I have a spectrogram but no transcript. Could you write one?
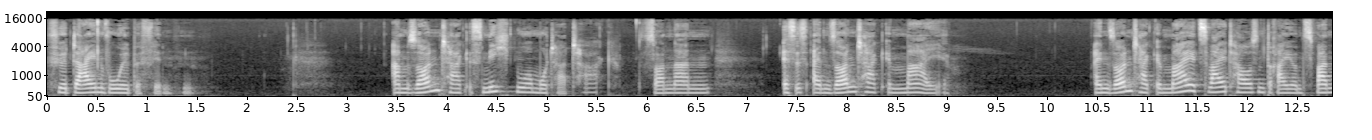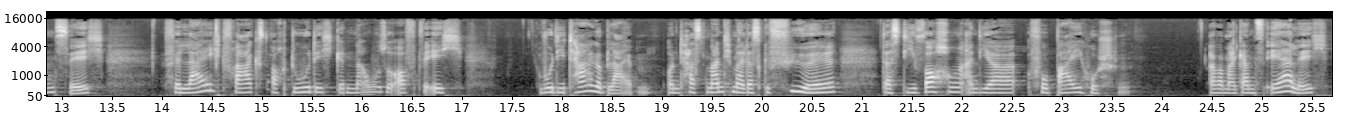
für dein Wohlbefinden? Am Sonntag ist nicht nur Muttertag sondern es ist ein Sonntag im Mai. Ein Sonntag im Mai 2023. Vielleicht fragst auch du dich genauso oft wie ich, wo die Tage bleiben und hast manchmal das Gefühl, dass die Wochen an dir vorbei huschen. Aber mal ganz ehrlich,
